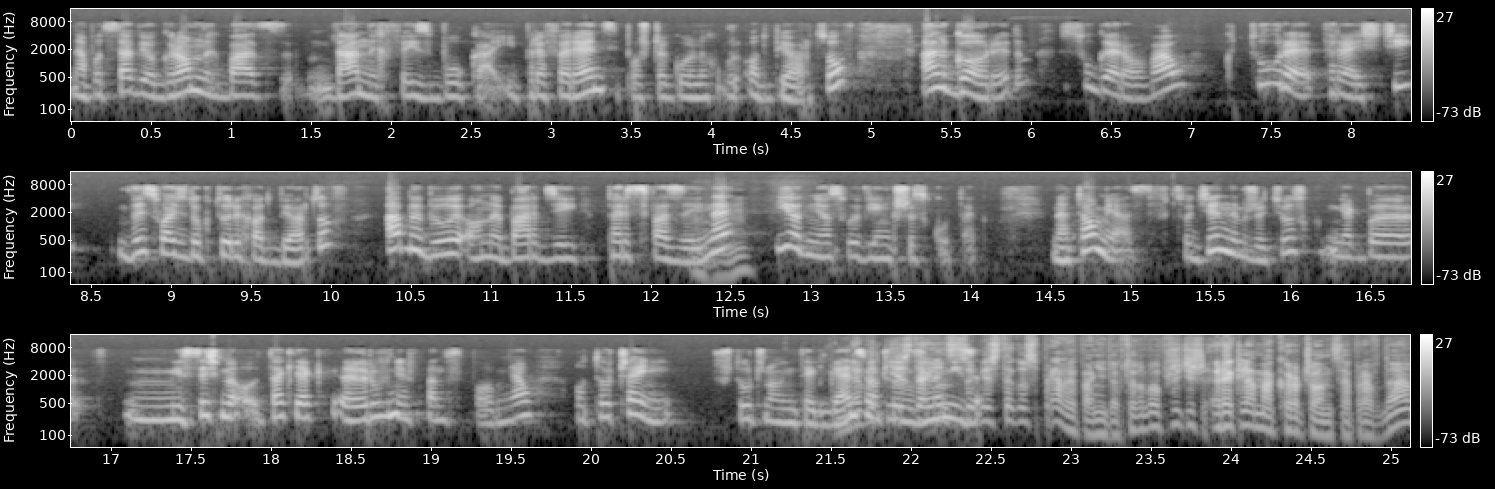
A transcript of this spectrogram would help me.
na podstawie ogromnych baz danych Facebooka i preferencji poszczególnych odbiorców, algorytm sugerował, które treści wysłać do których odbiorców, aby były one bardziej perswazyjne i odniosły większy skutek. Natomiast w codziennym życiu jakby mm, jesteśmy, tak jak e, również Pan wspomniał, otoczeni sztuczną inteligencją Nawet nie zdając różnymi... sobie z tego sprawy, pani doktor, no bo przecież reklama krocząca, prawda?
